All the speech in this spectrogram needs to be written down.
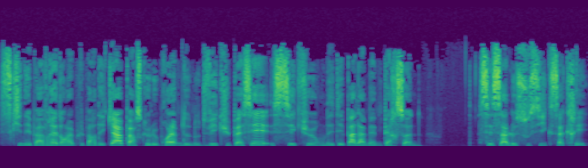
Ce qui n'est pas vrai dans la plupart des cas parce que le problème de notre vécu passé, c'est qu'on n'était pas la même personne. C'est ça le souci que ça crée.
